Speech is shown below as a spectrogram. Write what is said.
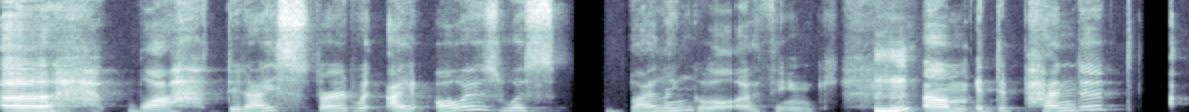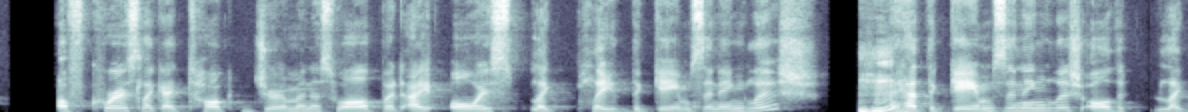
Uh, wow. Did I start with? I always was bilingual. I think. Mhm. Um, it depended. Of course, like I talked German as well, but I always like played the games in English. Mhm. I had the games in English all the like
